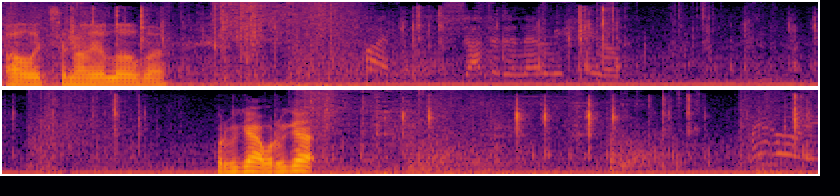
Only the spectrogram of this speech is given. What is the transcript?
Oh, it's another Loba. Shattered an enemy shield. What do we got? What do we got? Reloading.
